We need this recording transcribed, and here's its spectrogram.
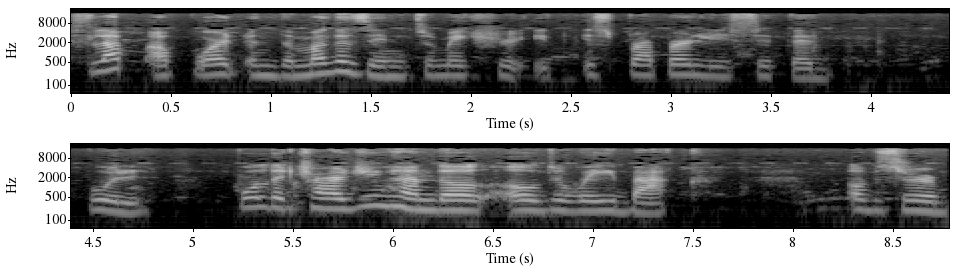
Slap upward on the magazine to make sure it is properly seated. Pull. Pull the charging handle all the way back. Observe.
